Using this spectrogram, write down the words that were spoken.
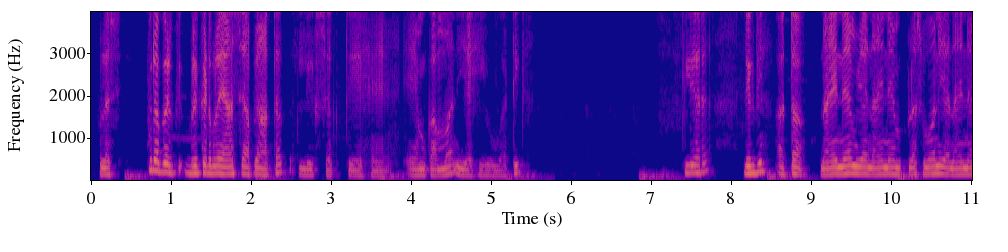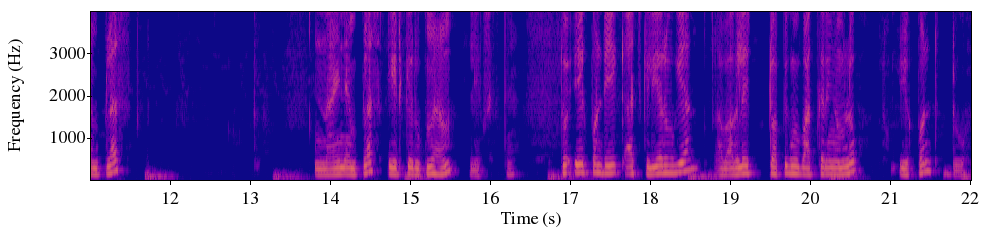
प्लस पूरा ब्रैकेट वाला यहाँ से आप यहाँ तक लिख सकते हैं। एम का मान यही हुआ ठीक है? क्लियर है? लिख दिए अतः नाइन एम या नाइन एम प्लस वन या nine M plus nine M plus eight के रूप में हम लिख सकते हैं। तो एक पॉइंट एक आज क्लियर हो गया। अब अगले टॉपिक में बात करेंगे हम लोग। एक पॉइंट दो।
